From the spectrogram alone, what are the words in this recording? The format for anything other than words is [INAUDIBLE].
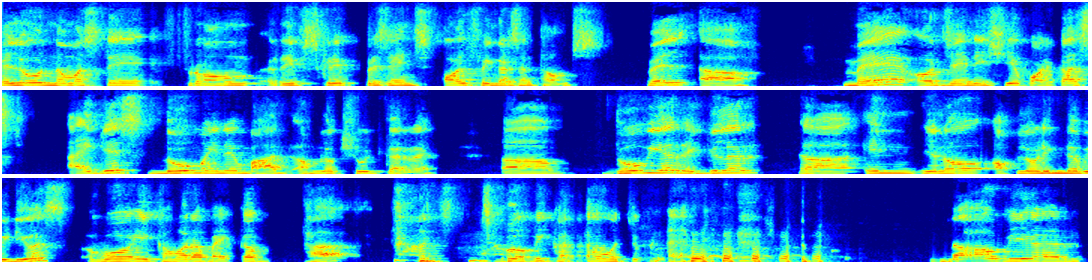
Hello, Namaste from RiffScript presents All Fingers and Thumbs. Well, uh, मैं और जैनिश ये podcast I guess दो महीने बाद हम लोग शूट कर रहे हैं दो we are regular in you know uploading the videos वो एक हमारा बैकअप था जो अभी खत्म हो चुका है now we are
